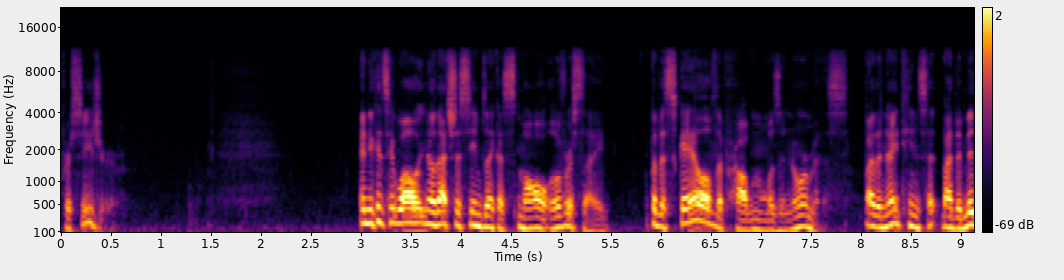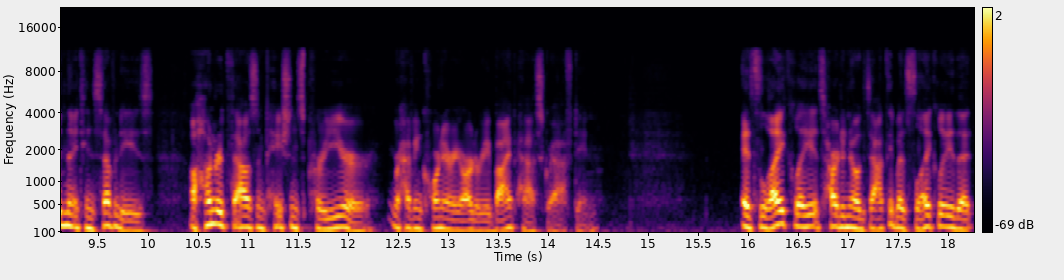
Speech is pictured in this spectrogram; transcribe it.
procedure. And you can say, well, you know, that just seems like a small oversight. But the scale of the problem was enormous. By the, 19, by the mid-1970s, 100,000 patients per year were having coronary artery bypass grafting it's likely, it's hard to know exactly, but it's likely that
